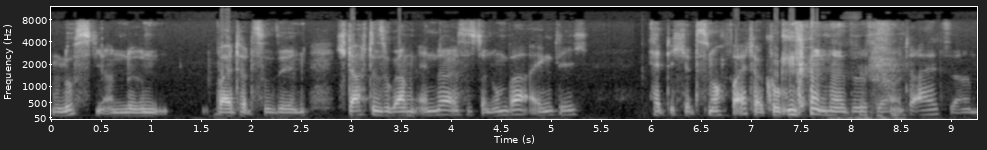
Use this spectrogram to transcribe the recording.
Lust, die anderen weiterzusehen. Ich dachte sogar am Ende, als es dann um war, eigentlich hätte ich jetzt noch weiter gucken können. Also es war unterhaltsam.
